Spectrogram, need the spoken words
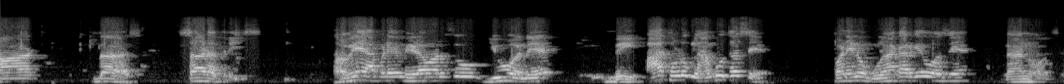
આઠ, દસ. સાડત્રીસ. હવે આપણે મેળવવાનું શું? યુ અને વી. આ થોડુંક લાંબુ થશે, પણ એનો ગુણાકાર કેવો હશે? નાનો હશે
